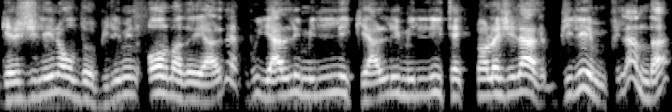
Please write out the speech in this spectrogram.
gericiliğin olduğu, bilimin olmadığı yerde bu yerli millilik, yerli milli teknolojiler, bilim filan da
